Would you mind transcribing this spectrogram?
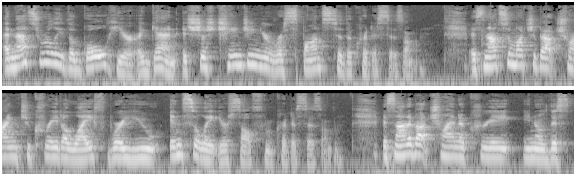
And that's really the goal here. Again, it's just changing your response to the criticism. It's not so much about trying to create a life where you insulate yourself from criticism. It's not about trying to create, you know, this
